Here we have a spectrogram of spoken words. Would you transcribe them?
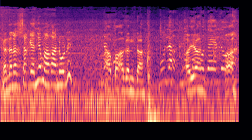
Ganda na sasakyan niya mga kanuli. Napakaganda. Mula, nung Ayan. modelo. Ah.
